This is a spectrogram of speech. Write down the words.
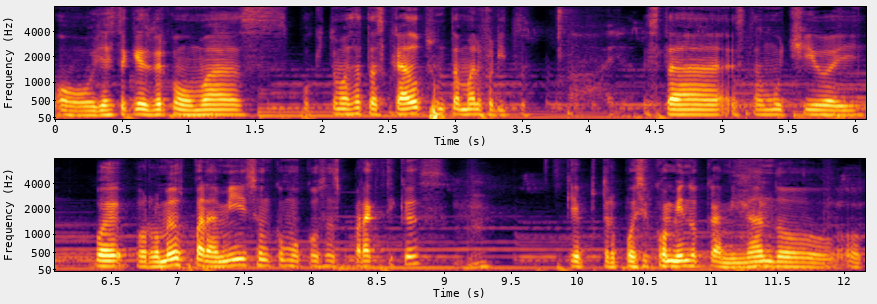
O ya si te quieres ver como más, un poquito más atascado, pues un tamal frito. está, está muy chido ahí. por lo menos para mí son como cosas prácticas. Que te lo puedes ir comiendo caminando, o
